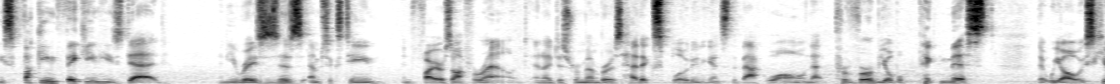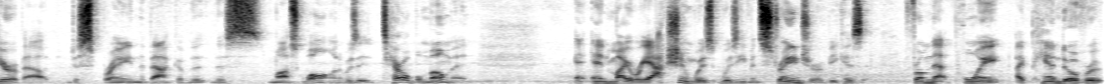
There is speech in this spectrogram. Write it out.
He's fucking faking he's dead. And he raises his M16 and fires off around. And I just remember his head exploding against the back wall and that proverbial pink mist that we always hear about, just spraying the back of the, this mosque wall. And it was a terrible moment. And, my reaction was, was even stranger because from that point, I panned over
